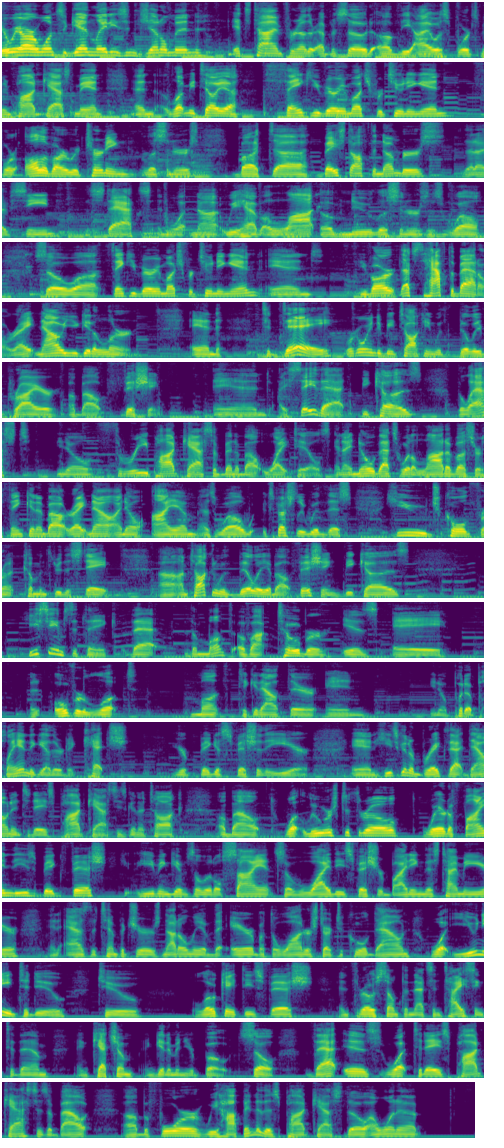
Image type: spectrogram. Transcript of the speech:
Here we are once again, ladies and gentlemen. It's time for another episode of the Iowa Sportsman Podcast, man. And let me tell you, thank you very much for tuning in for all of our returning listeners. But uh, based off the numbers that I've seen, the stats and whatnot, we have a lot of new listeners as well. So uh, thank you very much for tuning in. And you've already, that's half the battle, right? Now you get to learn. And Today, we're going to be talking with Billy Pryor about fishing. And I say that because the last, you know, three podcasts have been about whitetails. And I know that's what a lot of us are thinking about right now. I know I am as well, especially with this huge cold front coming through the state. Uh, I'm talking with Billy about fishing because he seems to think that the month of October is a an overlooked month to get out there and you know put a plan together to catch your biggest fish of the year. And he's going to break that down in today's podcast. He's going to talk about what lures to throw, where to find these big fish. He even gives a little science of why these fish are biting this time of year. And as the temperatures, not only of the air, but the water start to cool down, what you need to do to locate these fish and throw something that's enticing to them and catch them and get them in your boat. So that is what today's podcast is about. Uh, before we hop into this podcast, though, I want to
